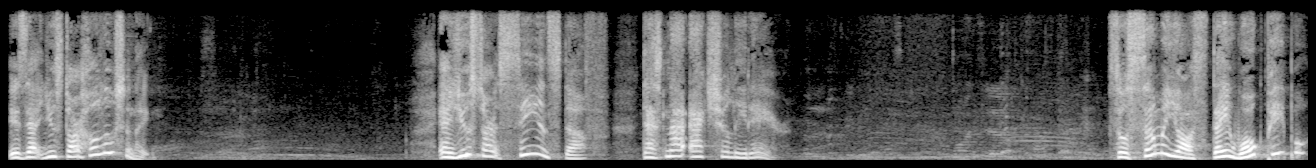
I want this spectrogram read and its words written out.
is that you start hallucinating. And you start seeing stuff that's not actually there. So some of y'all stay woke people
